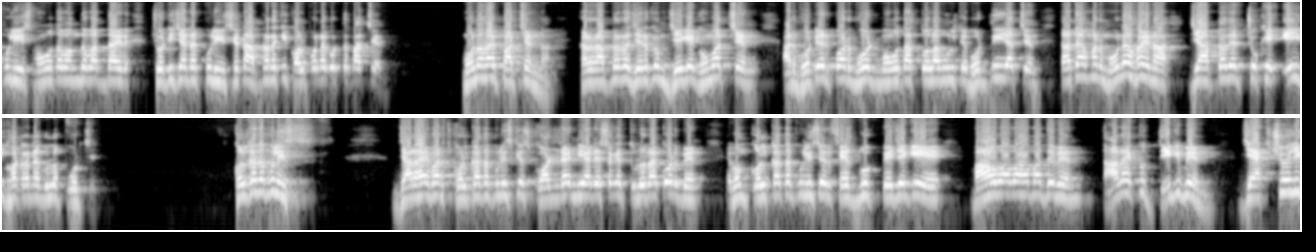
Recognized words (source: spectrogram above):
পুলিশ, মমতা বন্দ্যোপাধ্যায়ের চটিচাটা পুলিশ, সেটা আপনারা কি কল্পনা করতে পারছেন? মনে হয় পারছেন না। কারণ আপনারা যেরকম জেগে ঘুমাচ্ছেন আর ভোটের পর ভোট মমতার তোলামূলকে ভোট দিয়ে যাচ্ছেন, তাতে আমার মনে হয় না যে আপনাদের চোখে এই ঘটনাগুলো পড়ছে। কলকাতা পুলিশ, যারা এবার কলকাতা পুলিশকে স্কটল্যান্ড ইয়ার্ডের সঙ্গে তুলনা করবেন এবং কলকাতা পুলিশের ফেসবুক পেজে গিয়ে বাহবা বাহবা দেবেন, তারা একটু দেখবেন যে অ্যাকচুয়ালি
